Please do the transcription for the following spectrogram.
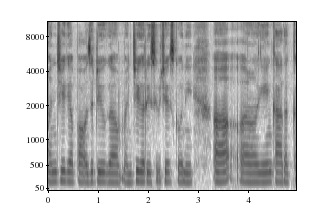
మంచిగా పాజిటివ్గా మంచిగా రిసీవ్ చేసుకొని ఏం కాదక్క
